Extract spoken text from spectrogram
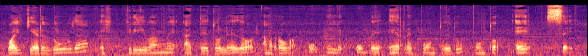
Cualquier duda, escríbanme a tetoledor.ulvr.edu.ec.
